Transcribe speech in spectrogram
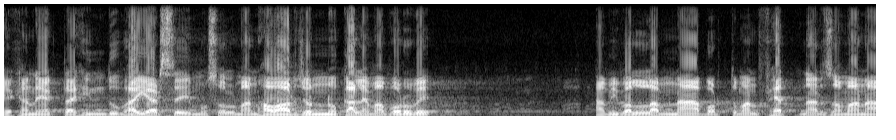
এখানে একটা হিন্দু ভাই আসছে, মুসলমান হওয়ার জন্য কালেমা পড়বে। আমি বললাম, না, বর্তমান ফেতনার জমানা।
